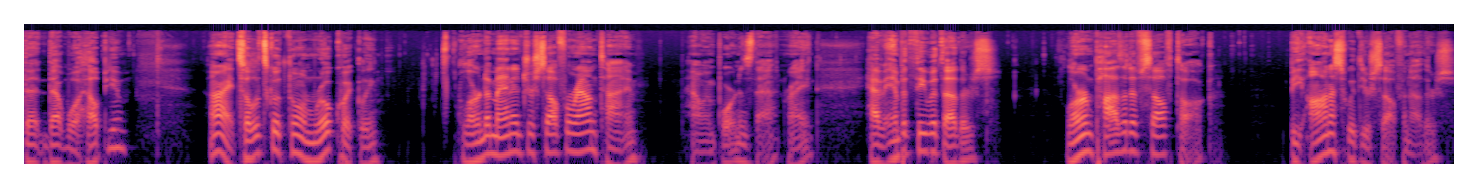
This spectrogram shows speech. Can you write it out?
That that will help you. All right, so let's go through them real quickly. Learn to manage yourself around time. How important is that, right? Have empathy with others. Learn positive self-talk. Be honest with yourself and others.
